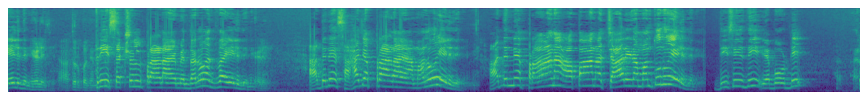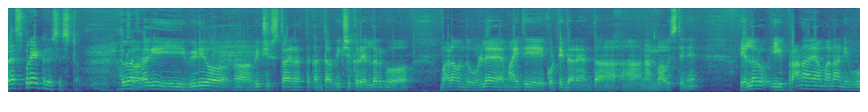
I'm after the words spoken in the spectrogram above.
ಹೇಳಿದ್ದೀನಿ. ಹೇಳಿದ್ದೀನಿ ಅದ್ರ ಬಗ್ಗೆ ತ್ರೀ ಸೆಕ್ಷನಲ್ ಪ್ರಾಣಾಯಾಮ ಎಂದನು ಅಂತ ಹೇಳಿದ್ದೀನಿ. ಹೇಳಿ. ಅದನ್ನೇ ಸಹಜ ಪ್ರಾಣಾಯಾಮನೂ ಹೇಳಿದ್ದೀನಿ. ಅದನ್ನೇ ಪ್ರಾಣ ಅಪಾನ ಚಾರಿಣಮ್ ಅಂತೂ ಹೇಳಿದ್ದೀನಿ. This is the about the respiratory system ಅಲ್ವಾ ಹಾಗಾಗಿ ಈ ವಿಡಿಯೋ ವೀಕ್ಷಿಸ್ತಾ ಇರತಕ್ಕಂಥ ವೀಕ್ಷಕರು ಎಲ್ಲರಿಗೂ ಬಹಳ ಒಂದು ಒಳ್ಳೆ ಮಾಹಿತಿ ಕೊಟ್ಟಿದ್ದಾರೆ ಅಂತ ನಾನು ಭಾವಿಸ್ತೀನಿ. ಎಲ್ಲರೂ ಈ ಪ್ರಾಣಾಯಾಮನ ನೀವು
